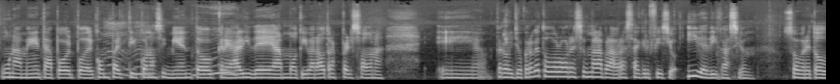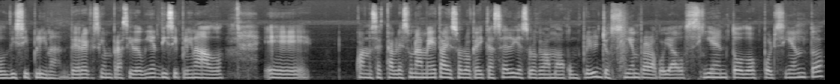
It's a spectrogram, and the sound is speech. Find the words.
una meta, por poder compartir conocimiento, crear ideas, motivar a otras personas. Eh, pero yo creo que todo lo resume la palabra sacrificio y dedicación sobre todo disciplina. Derek siempre ha sido bien disciplinado. Eh, cuando se establece una meta, eso es lo que hay que hacer y eso es lo que vamos a cumplir. Yo siempre lo he apoyado 102%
